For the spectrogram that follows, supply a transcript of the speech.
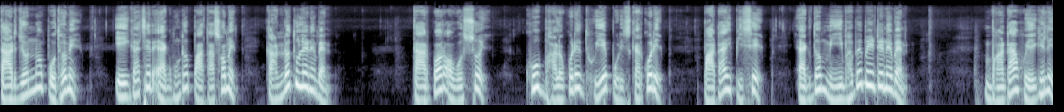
তার জন্য প্রথমে এই গাছের এক মুঠো পাতা সমেত কাণ্ড তুলে নেবেন। তারপর অবশ্যই খুব ভালো করে ধুয়ে পরিষ্কার করে পাটায় পিষে একদম মিহিভাবে বেঁটে নেবেন। বাঁটা হয়ে গেলে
